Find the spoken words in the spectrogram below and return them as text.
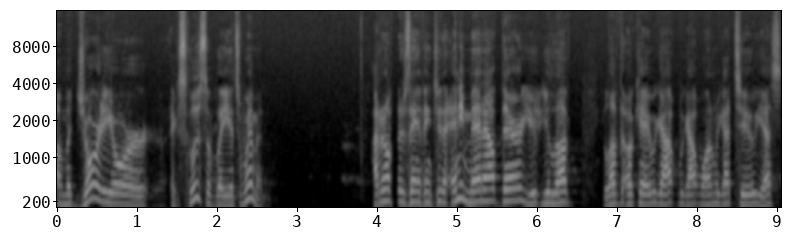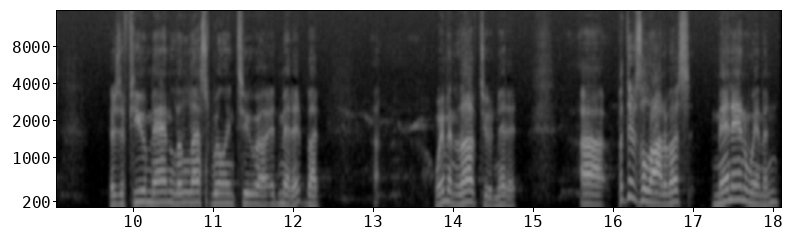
a majority or exclusively it's women. I don't know if there's anything to that. Any men out there you, you love you love the, okay, we got we got one, we got two, yes. There's a few men a little less willing to uh, admit it, but uh, women love to admit it. Uh, but there's a lot of us, men and women,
